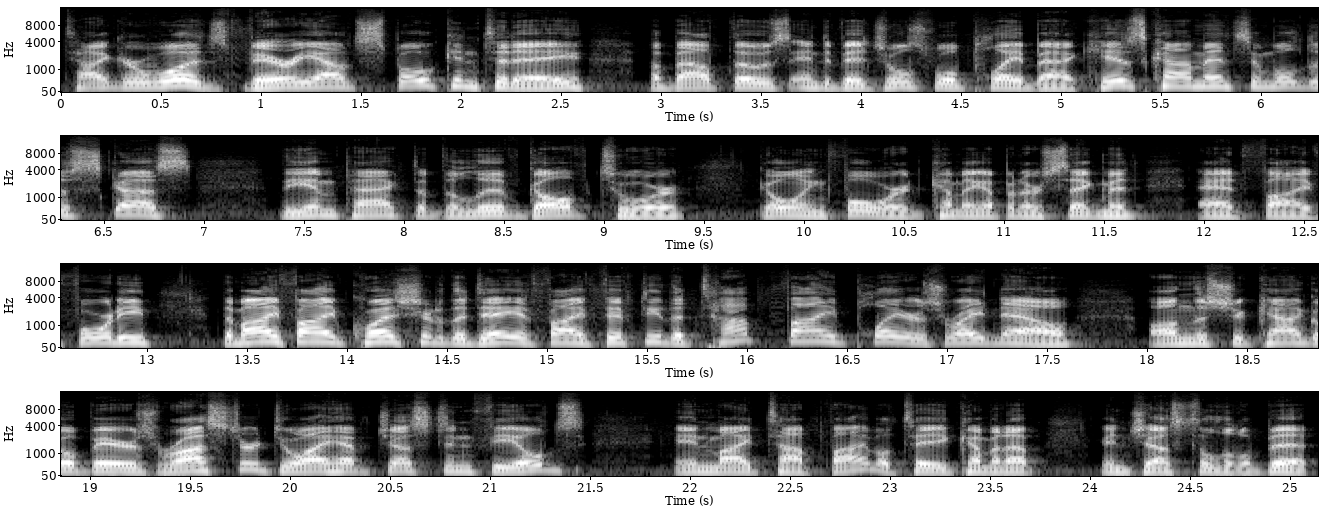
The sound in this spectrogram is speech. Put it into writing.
Tiger Woods, very outspoken today about those individuals. We'll play back his comments and we'll discuss the impact of the Live Golf Tour going forward coming up in our segment at 540 the my 5 question of the day at 550 the top 5 players right now on the Chicago Bears roster do I have Justin Fields in my top 5 I'll tell you coming up in just a little bit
